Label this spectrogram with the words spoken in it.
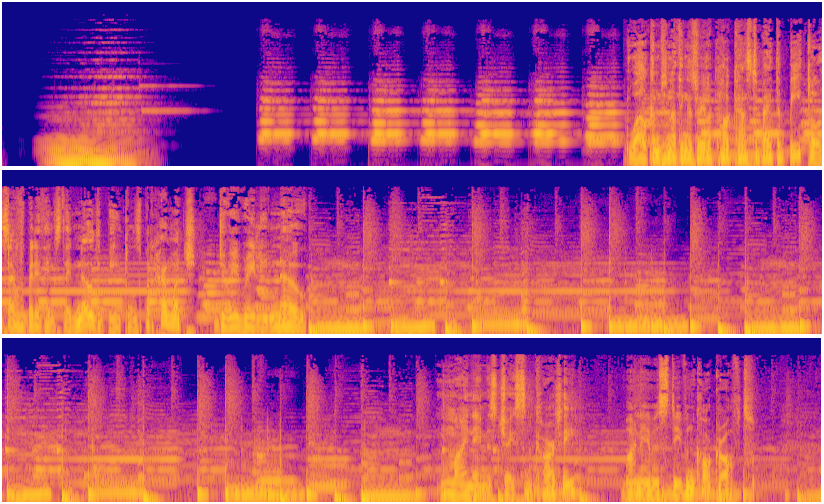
Welcome to Nothing Is Real, a podcast about the Beatles. Everybody thinks they know the Beatles, but how much do we really know? My name is Jason Carty, My name is Stephen Cockcroft.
